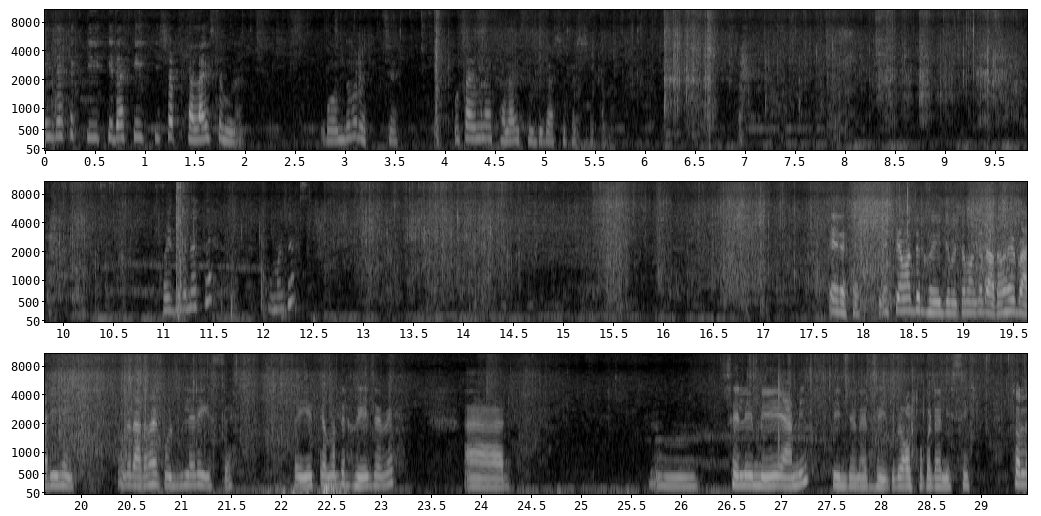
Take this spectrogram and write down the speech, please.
এই দেখে কি কিরা কি কি সব ফেলাইছে হয়। গন্ধ বেরোচ্ছে। কোথায় মানে ফেলাইছে ওদিকে আশেপাশে? হয়ে যাবে না তো আমাদের এই দেখো, এতে আমাদের হয়ে যাবে। তোমাকে দাদাভাই বাড়ি নেই। আমাকে দাদাভাই কোটবিলারে গেছে। তো এতে আমাদের হয়ে যাবে। আর ছেলে, মেয়ে, আমি তিনজনের হয়ে যাবে। অল্প কটা নিচ্ছি চলো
